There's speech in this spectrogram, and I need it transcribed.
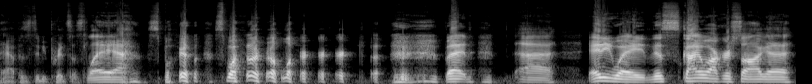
happens to be Princess Leia. Spoiler, spoiler alert. but uh, anyway, this Skywalker saga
